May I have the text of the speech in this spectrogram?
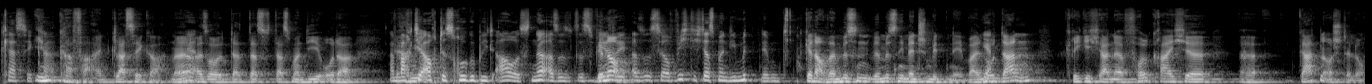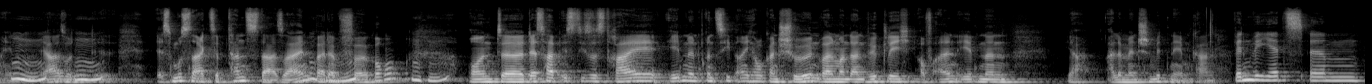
Klassiker. Imkerverein, Klassiker. Ne? Ja. Also, dass, dass man die oder. Man macht ja auch das Ruhrgebiet aus. Ne? Also, das wäre, genau. also ist ja auch wichtig, dass man die mitnimmt. Genau, wir müssen, wir müssen die Menschen mitnehmen, weil ja. nur dann kriege ich ja eine erfolgreiche äh, Gartenausstellung hin. Mhm. Ja, also, mhm. Es muss eine Akzeptanz da sein mhm. bei der mhm. Bevölkerung. Mhm. Und äh, deshalb ist dieses Drei-Ebenen-Prinzip eigentlich auch ganz schön, weil man dann wirklich auf allen Ebenen ja, alle Menschen mitnehmen kann. Wenn wir jetzt ähm,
